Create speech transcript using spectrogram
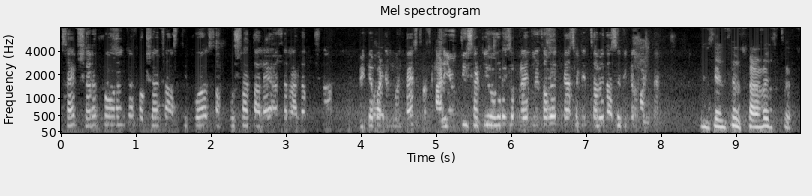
साहेब शरद पवारांच्या पक्षाचं अस्तित्व संपुष्टात आलंय असं राधाकृष्ण विखे पाटील म्हणतायत आणि युतीसाठी वगैरे जे प्रयत्न चालू आहेत त्यासाठी चालू आहेत असं देखील म्हणतात मी त्यांचं स्वागत करतो.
